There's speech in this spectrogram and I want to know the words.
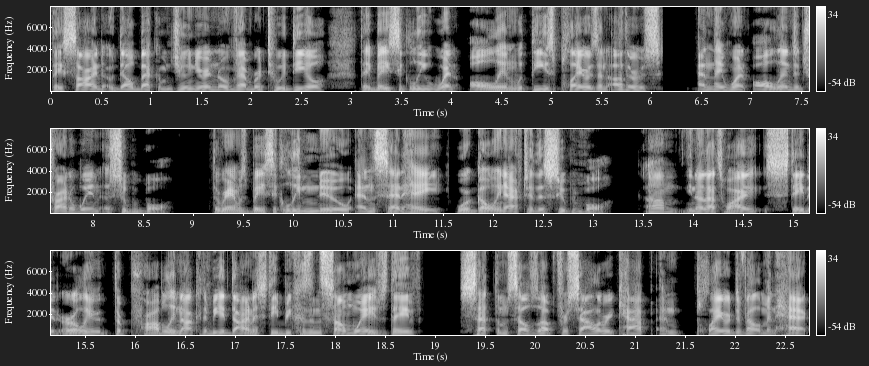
They signed Odell Beckham Jr. in November to a deal. They basically went all in with these players and others, and they went all in to try to win a Super Bowl the Rams basically knew and said, hey, we're going after this Super Bowl. Um, you know, that's why I stated earlier, they're probably not going to be a dynasty because in some ways they've set themselves up for salary cap and player development heck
